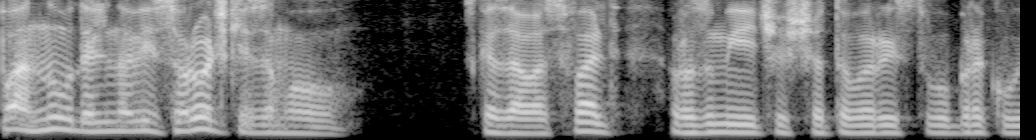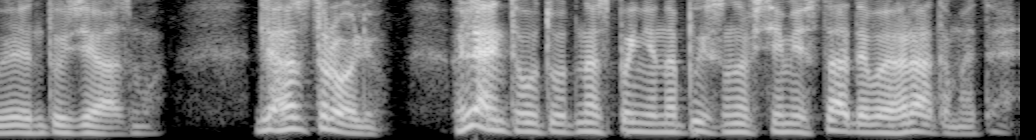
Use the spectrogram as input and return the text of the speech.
Пан Нудель нові сорочки замовив, сказав Асфальт, розуміючи, що товариству бракує ентузіазму. Для гастролю. Гляньте, отут на спині написано всі міста, де ви гратимете.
